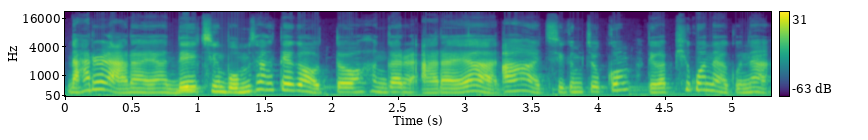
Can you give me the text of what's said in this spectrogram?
나를 알아야 내 지금 몸 상태가 어떠한가를 알아야 아 지금 조금 내가 피곤하구나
